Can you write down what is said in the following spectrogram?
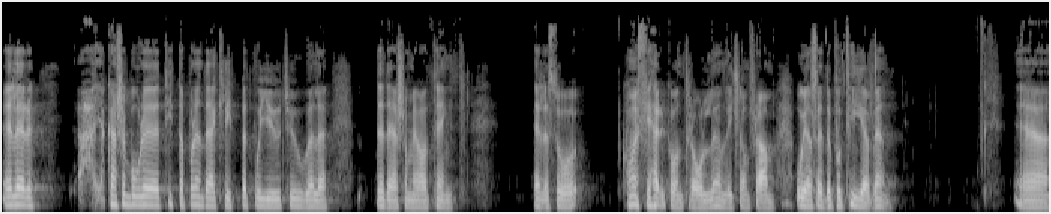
Eller ah, jag kanske borde titta på det där klippet på Youtube eller det där som jag har tänkt. Eller så kommer fjärrkontrollen liksom fram och jag sätter på tvn. Eh,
